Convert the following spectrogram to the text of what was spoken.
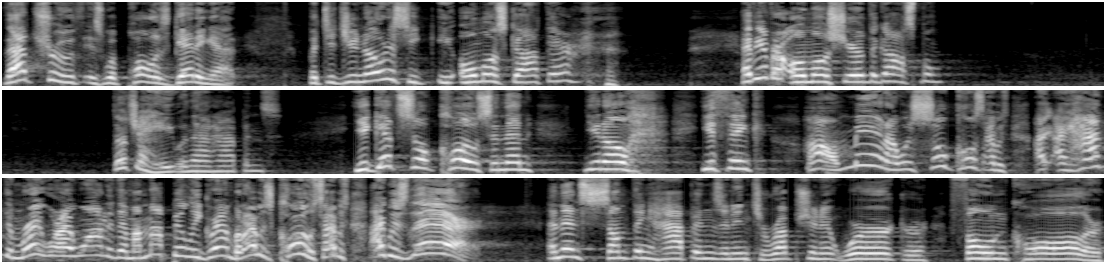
That truth is what Paul is getting at. But did you notice he, he almost got there? Have you ever almost shared the gospel? Don't you hate when that happens? You get so close, and then, you know, you think, oh man, I was so close. I, was, I, I had them right where I wanted them. I'm not Billy Graham, but I was close. I was, I was there. And then something happens, an interruption at work or phone call, or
